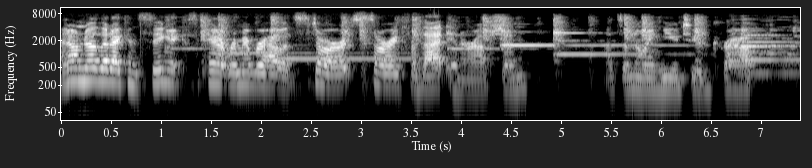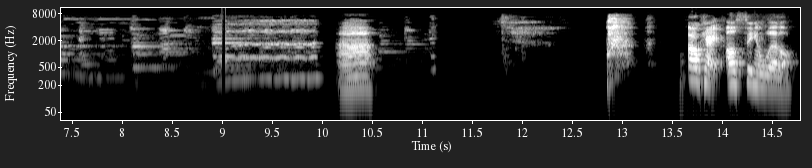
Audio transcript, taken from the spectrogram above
I don't know that I can sing it because I can't remember how it starts. Sorry for that interruption. That's annoying YouTube crap. Ah. okay, I'll sing a little.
